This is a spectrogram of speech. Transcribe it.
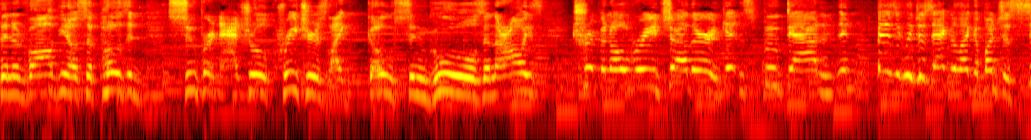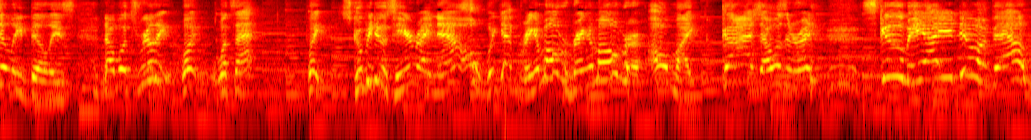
that involve, you know, supposed supernatural creatures like ghosts and ghouls, and they're always tripping over each other and getting spooked out and, and basically just acting like a bunch of silly billies. Now, what's really what? What's that? Wait, Scooby Doo's here right now? Oh, we got bring him over, bring him over. Oh my gosh, I wasn't ready. Scooby, how you doing, pal?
